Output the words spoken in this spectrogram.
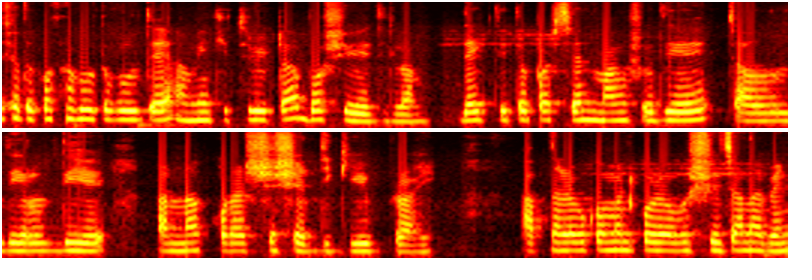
সাথে কথা বলতে বলতে আমি খিচুড়িটা বসিয়ে দিলাম। দেখতে তো পারছেন, মাংস দিয়ে, চাল দিয়ে দিয়ে রান্না করার শেষের দিকে প্রায়। আপনারাও কমেন্ট করে অবশ্যই জানাবেন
